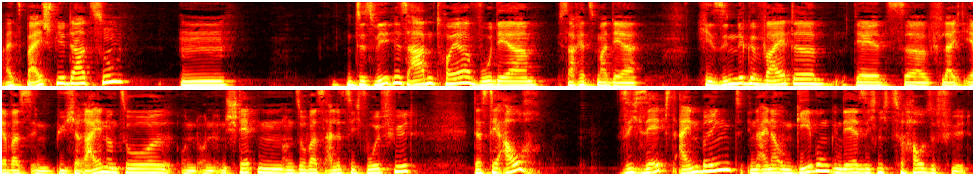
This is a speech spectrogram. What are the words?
Als Beispiel dazu, mh, hm, das Wildnisabenteuer, wo der, ich sag jetzt mal, der Hesinde-Geweihte, der jetzt äh, vielleicht eher was in Büchereien und so und, und in Städten und sowas alles sich wohlfühlt, dass der auch sich selbst einbringt in einer Umgebung, in der er sich nicht zu Hause fühlt.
